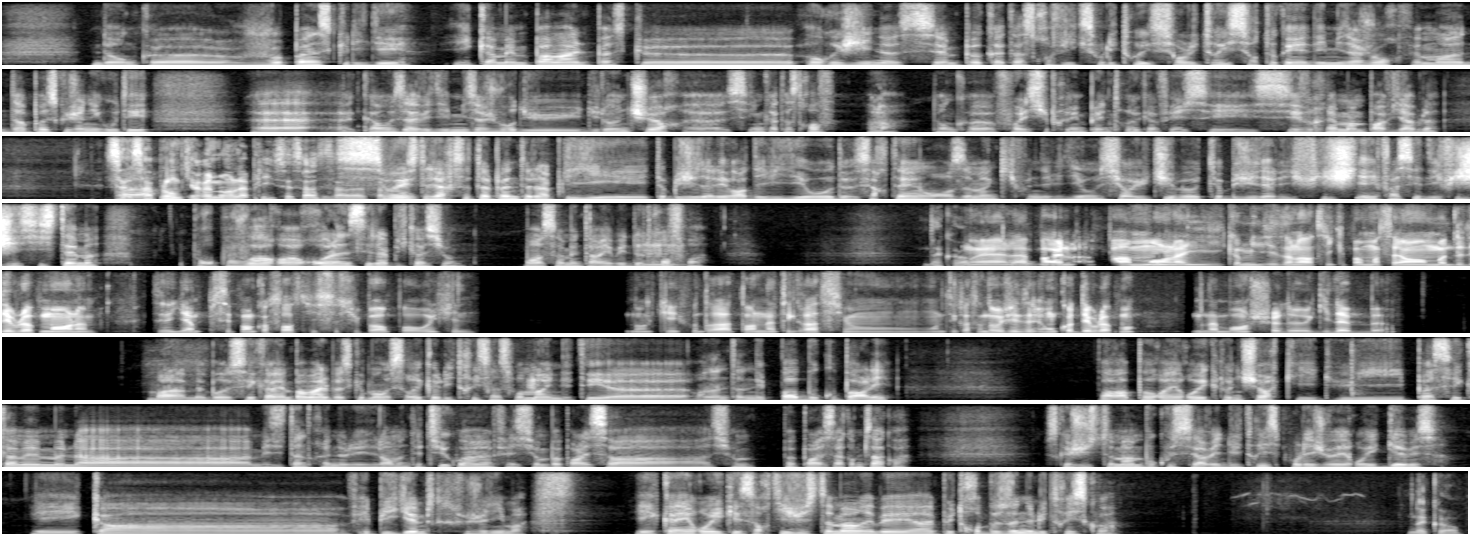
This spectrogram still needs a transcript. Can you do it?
Donc, euh, je pense que l'idée est quand même pas mal parce que Origin, c'est un peu catastrophique sur Lutris, sur Lutris, surtout quand il y a des mises à jour. Enfin, moi, d'après ce que j'en ai goûté, quand vous avez des mises à jour du, du launcher, euh, c'est une catastrophe. Voilà. Donc, il faut aller supprimer plein de trucs. Enfin, c'est vraiment pas viable. Ça, Voilà. ça plante carrément l'appli, c'est ça, ça, ça oui, c'est-à-dire que ça te plante l'appli et tu es obligé d'aller voir des vidéos de certains. Heureusement qu'ils font des vidéos sur YouTube. Tu es obligé d'aller effacer des fichiers système pour pouvoir euh, relancer l'application. Bon, ça m'est arrivé deux, trois Mhm. fois. D'accord. Ouais, là, apparemment, là, comme ils disent dans l'article, apparemment, c'est en mode de développement, là. C'est pas encore sorti, ce support pour Origin. Donc, il faudra attendre l'intégration l'intégration d'Origin en code développement, dans la branche de GitHub. Voilà, mais bon, c'est quand même pas mal parce que bon, c'est vrai que Litris en ce moment, il était, euh, on n'entendait pas beaucoup parler par rapport à Heroic Launcher qui lui passait quand même la. Mais il est en train de les de leur monter dessus, quoi. hein. Enfin, si on peut parler ça, si on peut parler ça comme ça, quoi. Parce que justement, beaucoup se servaient de Lutris pour les jeux Heroic Games. Et quand. Epic Games, qu'est-ce que je dis, moi? Et quand Heroic est sorti, justement, eh ben, on n'a plus trop besoin de Lutris, quoi. D'accord.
